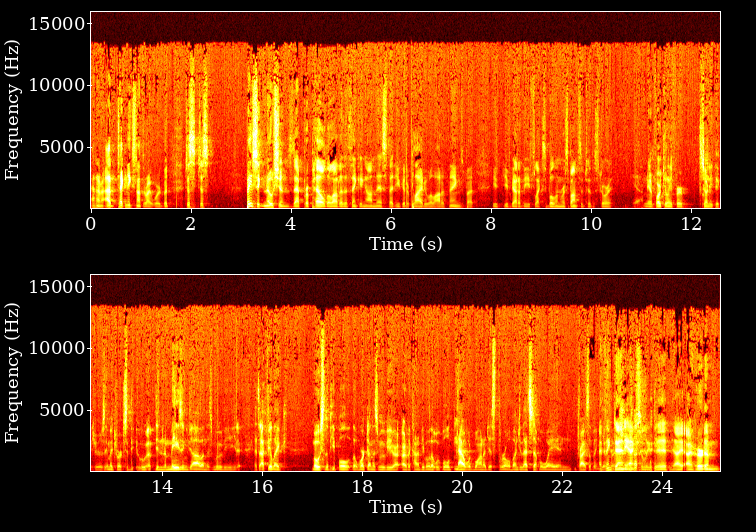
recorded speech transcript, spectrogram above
I don't know uh, technique's not the right word, but just just basic notions that propelled a lot of the thinking on this that you could apply to a lot of things. But you, you've got to be flexible and responsive to the story. Yeah, I mean, unfortunately for Sony Pictures, ImageWorks, who did an amazing job on this movie, it's, I feel like most of the people that worked on this movie are, are the kind of people that will now would want to just throw a bunch of that stuff away and try something different. I different. think Danny actually did. I, I heard him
